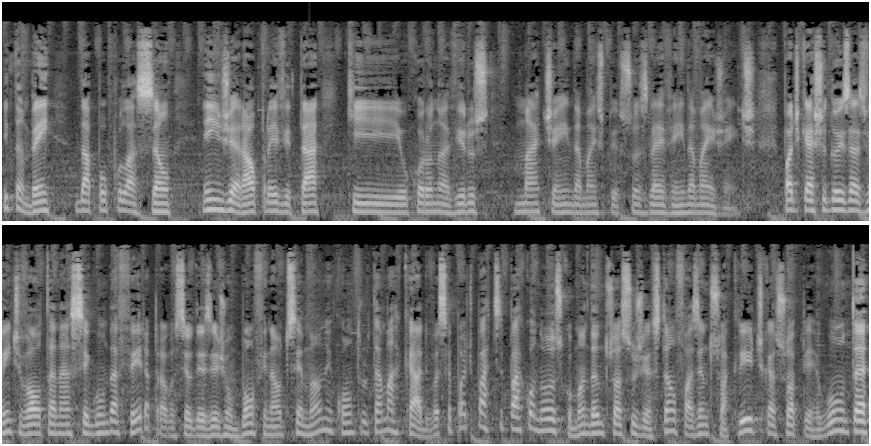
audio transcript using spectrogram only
e também da população em geral, para evitar que o coronavírus mate ainda mais pessoas, leve ainda mais gente. Podcast 2 às 20 volta na segunda-feira. Para você, eu desejo um bom final de semana. O encontro está marcado. Você pode participar conosco, mandando sua sugestão, fazendo sua crítica, sua pergunta,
